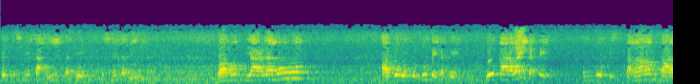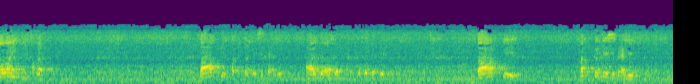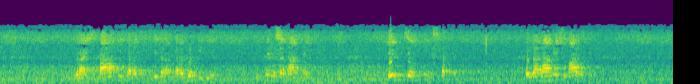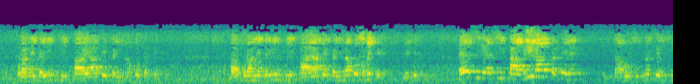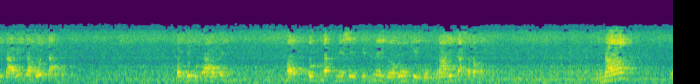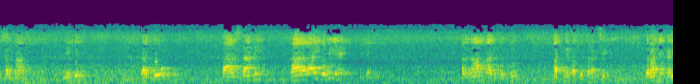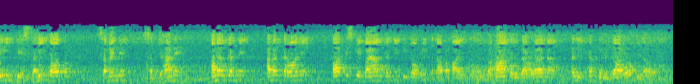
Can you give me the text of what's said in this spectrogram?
پھر اس میں تحریر کرتے، اس میں تبدیلی کرتے۔ وہ یا اور جو وہ کرتوتے کرتے، جو کاروائی کرتے، ان کو اس تمام کاروائی کی خبر بات کے ختم کرنے سے پہلے آج ذرا ختم کرتے ہیں۔ بات کے ختم کرنے سے پہلے ذرا اس بات کی کی طرف توجہ کیجیے۔ کتنے مسلمان ہیں؟ دل سے ان کی نسبت ہے۔ علماء میں شمار ہوتے ہیں۔ قرآن کریم کی آیات کریمہ کو پڑھتے ہیں۔ اور قرآن کریم کی آیات کریمہ کو سمجھتے ہیں۔ لیکن ایسی ایسی تعویل آپ کرتے ہیں کتاب و سنت سے ان کی تعویل کا کوئی تعلق نہیں۔ بچے گمراہ ہوتے ہیں۔ اور امت میں سے کتنے لوگوں کی گمراہی کا سبب بنتے ہیں۔ نام مسلمان لیکن کرتوت کارستانی کاروائی وہی ہے۔ اللہ مالک الخل اپنے فضل و کرم سے قرآن کریم کے صحیح طور پر سمجھنے، سمجھانے، عمل کرنے، عمل کروانے اور اس کے بیان کرنے کی توفیق عطا فرمائے۔ آخر دعوانا ان الحمد للہ رب العالمین۔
